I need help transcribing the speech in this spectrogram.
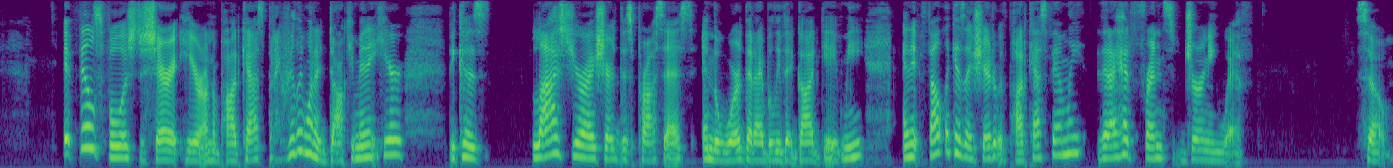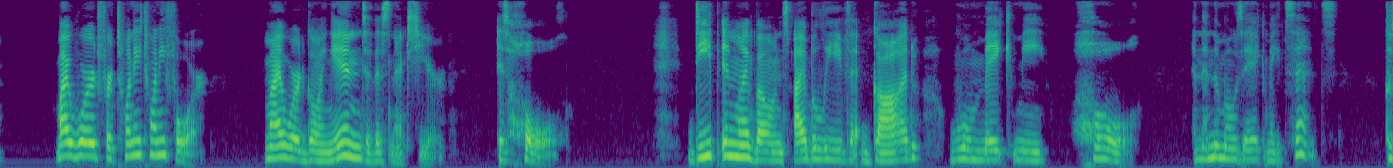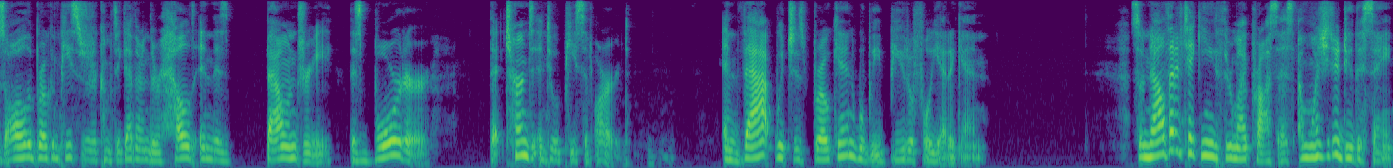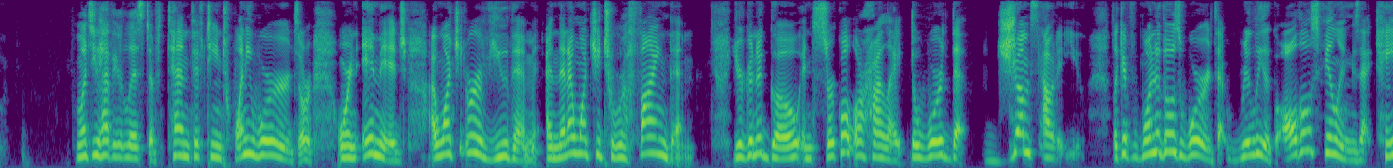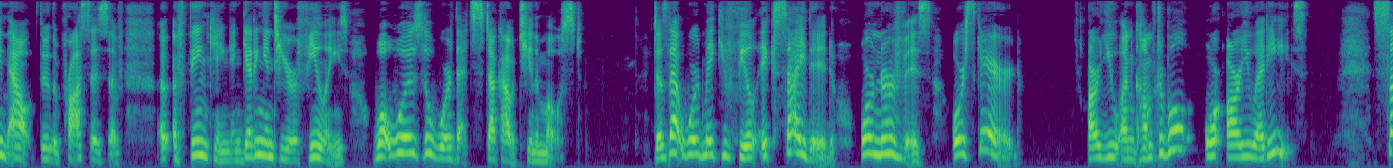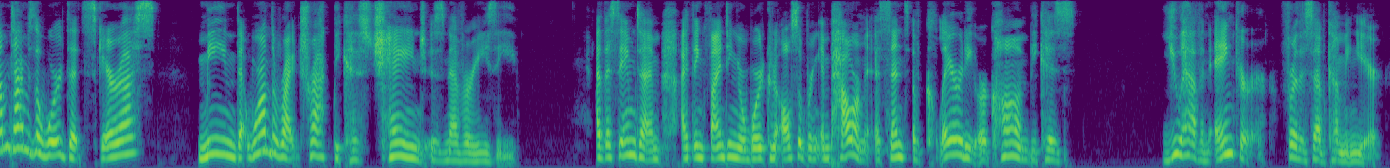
It feels foolish to share it here on a podcast, but I really want to document it here because last year I shared this process and the word that I believe that God gave me. And it felt like as I shared it with podcast family that I had friends journey with. So, my word for 2024, my word going into this next year is whole. Deep in my bones, I believe that God will make me whole. And then the mosaic made sense because all the broken pieces are come together and they're held in this boundary, this border that turns it into a piece of art. And that which is broken will be beautiful yet again. So now that I've taken you through my process, I want you to do the same. Once you have your list of 10, 15, 20 words or, or an image, I want you to review them and then I want you to refine them. You're going to go and circle or highlight the word that jumps out at you. Like if one of those words that really, like all those feelings that came out through the process of, of thinking and getting into your feelings, what was the word that stuck out to you the most? Does that word make you feel excited or nervous or scared? Are you uncomfortable or are you at ease? Sometimes the words that scare us mean that we're on the right track because change is never easy. At the same time, I think finding your word can also bring empowerment, a sense of clarity or calm because you have an anchor for this upcoming year.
